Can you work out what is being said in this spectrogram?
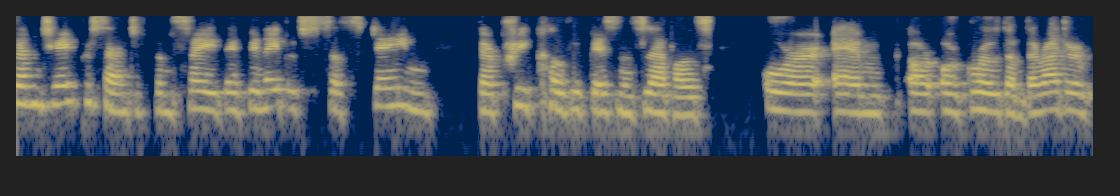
78% of them say they've been able to sustain their pre-COVID business levels or, um, or, or grow them. They're either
